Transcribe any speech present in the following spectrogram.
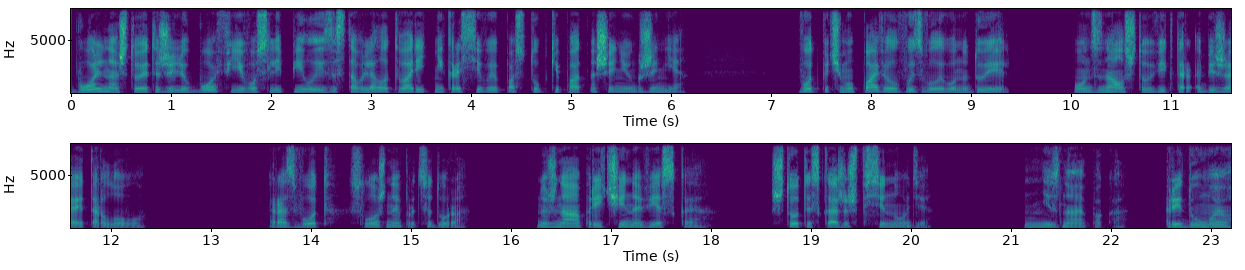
Больно, что эта же любовь его слепила и заставляла творить некрасивые поступки по отношению к жене. Вот почему Павел вызвал его на дуэль. Он знал, что Виктор обижает Орлову. Развод — сложная процедура. Нужна причина веская. Что ты скажешь в Синоде? Не знаю пока. Придумаю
